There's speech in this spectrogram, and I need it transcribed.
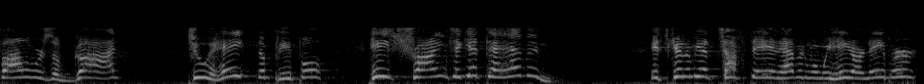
followers of God to hate the people he's trying to get to heaven. It's going to be a tough day in heaven when we hate our neighbor.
